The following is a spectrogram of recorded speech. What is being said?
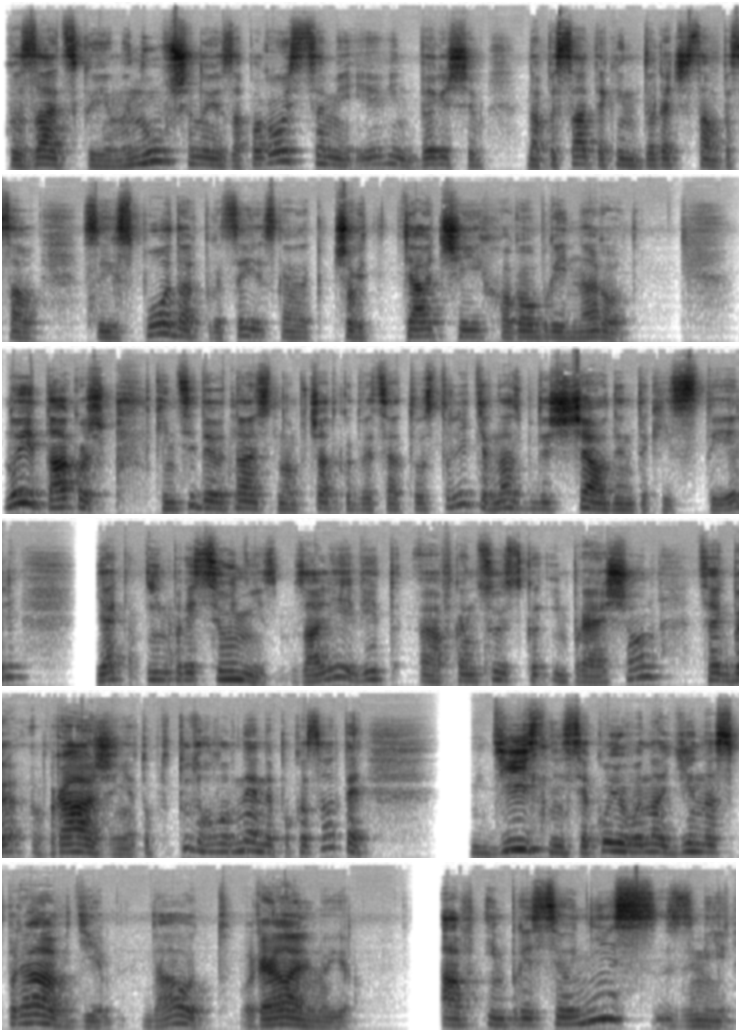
козацькою минувшиною, запорожцями, і він вирішив написати, як він, до речі, сам писав в своїх сподах про цей, скажімо так, чортячий хоробрий народ. Ну і також в кінці 19-го, початку 20-го століття в нас буде ще один такий стиль, як імпресіонізм. Взагалі від е, французького impression це якби враження. Тобто тут головне не показати дійсність, якою вона є насправді, да, от, реальною. А в імпресіонізмі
